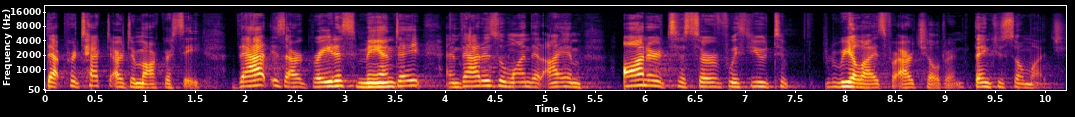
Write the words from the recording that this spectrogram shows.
that protect our democracy. That is our greatest mandate, and that is the one that I am honored to serve with you to realize for our children. Thank you so much.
